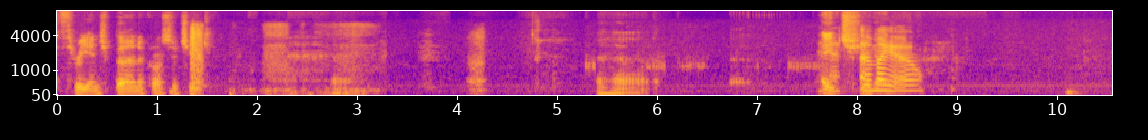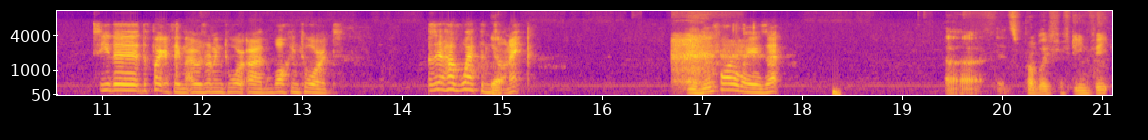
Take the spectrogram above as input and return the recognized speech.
three inch burn across your cheek. Uh, uh, H. You're my go. Go. See the the fighter thing that I was running toward, uh, walking towards. Does it have weapons Yeah. on it? Mhm. How far away is it? Uh, it's probably 15 feet,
